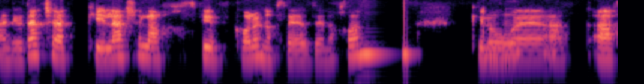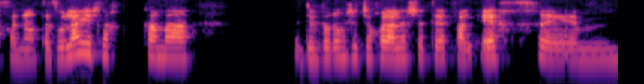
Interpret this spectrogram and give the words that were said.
אני יודעת שהקהילה שלך סביב כל הנושא הזה, נכון? כאילו, mm-hmm. ההכנות. אז אולי יש לך כמה דברים שאת יכולה לשתף על איך, אמ,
